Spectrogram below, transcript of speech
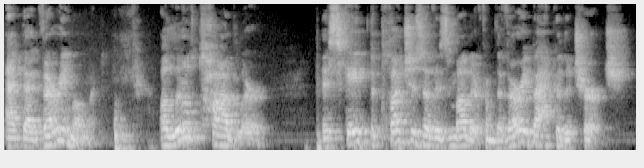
at that very moment, a little toddler escaped the clutches of his mother from the very back of the church,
